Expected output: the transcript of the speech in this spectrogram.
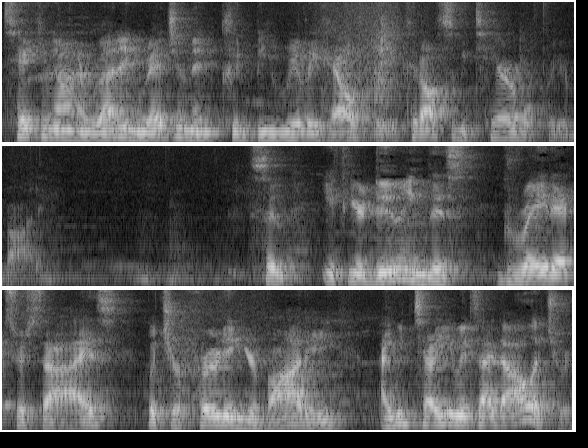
taking on a running regimen could be really healthy, it could also be terrible for your body. So, if you're doing this great exercise, but you're hurting your body, I would tell you it's idolatry.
